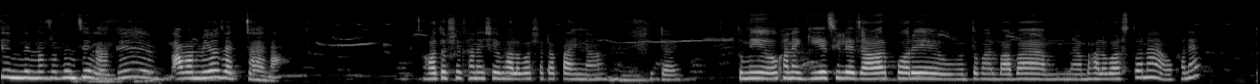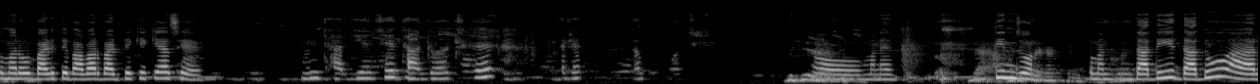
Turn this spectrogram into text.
তিন দিন না চার দিন ছিল দিয়ে আমার মেয়েও যেতে চায় না। হয়তো সেখানে সে ভালোবাসাটা পায় না সেটাই। তুমি ওখানে গিয়েছিলে যাওয়ার পরে তোমার বাবা ভালোবাসতো না ওখানে? তোমার ওই বাড়িতে বাবার বাড়িতে কে কে আছে? দাদি আছে দাদু আছে। ও মানে তিনজন তোমার দাদি দাদু আর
